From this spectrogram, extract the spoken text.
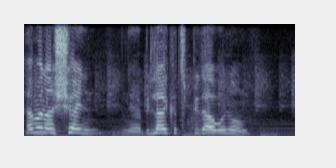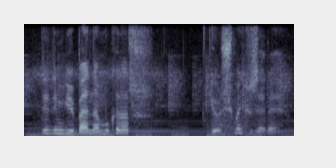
Hemen aşağı inin. E, bir like atıp bir daha abone olun. Dediğim gibi benden bu kadar. Görüşmek üzere.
